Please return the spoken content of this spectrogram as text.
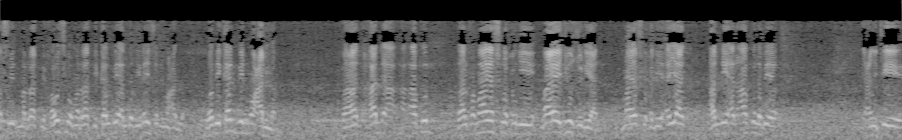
أصيد مرات بخوسي ومرات بكلبي الذي ليس بمعلم. وبكلب المعلم فهل أكل؟ قال فما يصلح لي ما يجوز لي يعني. ما يصلح لي. أي هل لي أن آكل يعني في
